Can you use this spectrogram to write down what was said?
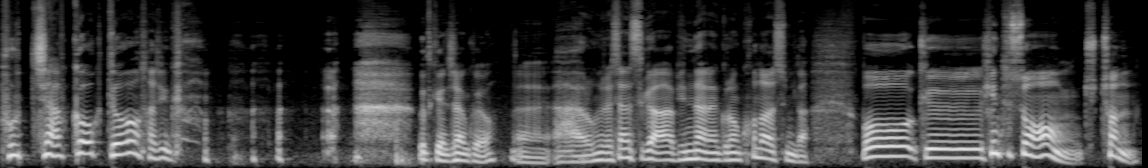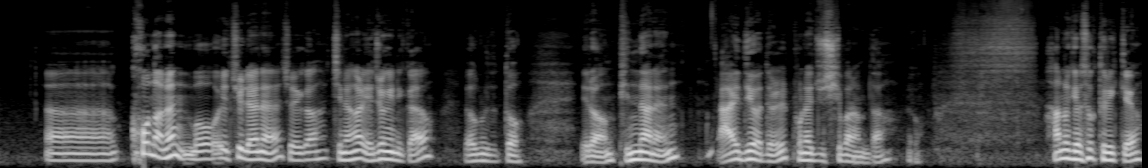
붙잡곡도 사실 그것도 괜찮고요. 네. 아, 여러분들의 센스가 빛나는 그런 코너였습니다. 뭐, 그, 힌트송 추천, 어, 코너는 뭐 일주일 내내 저희가 진행할 예정이니까요. 여러분들도 또 이런 빛나는 아이디어들 보내주시기 바랍니다. 한우 계속 드릴게요.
